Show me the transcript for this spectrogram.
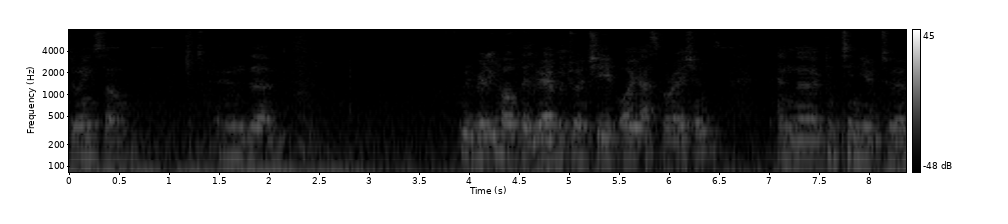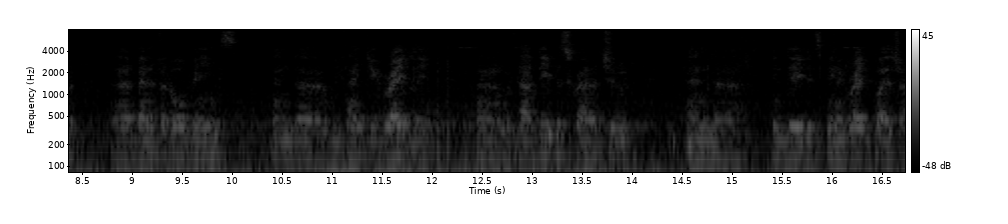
doing so. And we really hope that you're able to achieve all your aspirations and continue to benefit all beings. And uh, we thank you greatly uh, with our deepest gratitude. And uh, indeed, it's been a great pleasure.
